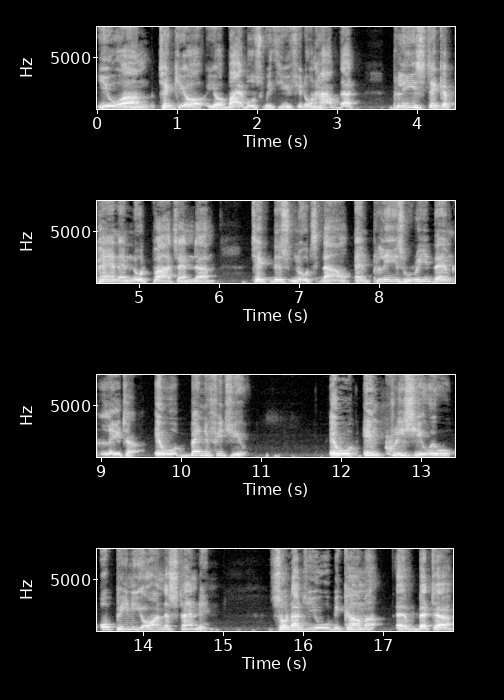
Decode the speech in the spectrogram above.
you um, take your, your Bibles with you. If you don't have that, please take a pen and notepad and um, take these notes down and please read them later. It will benefit you. It will increase you. It will open your understanding so that you will become a, a better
